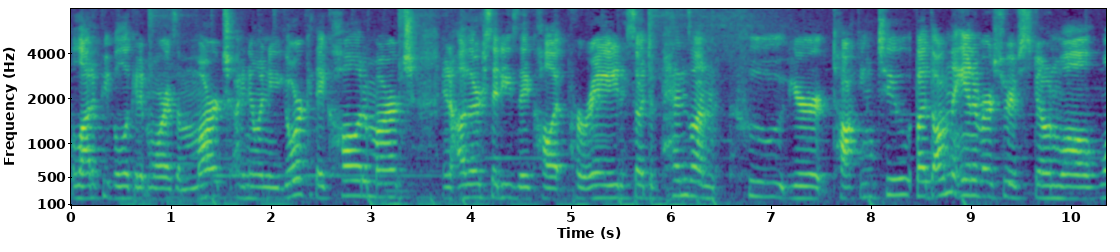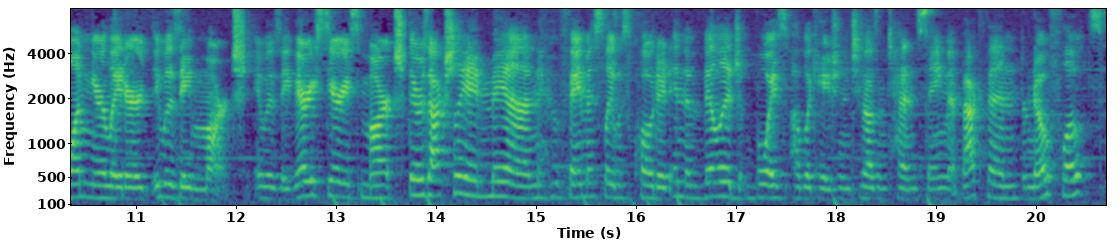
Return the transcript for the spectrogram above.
A lot of people look at it more as a march. I know in New York they call it a march. In other cities they call it parade. So it depends on who you're talking to. But on the anniversary of Stonewall, one year later, it was a march. It was a very serious march. There was actually a man who famously was quoted in the Village Voice publication in 2010 saying that back then, no floats,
